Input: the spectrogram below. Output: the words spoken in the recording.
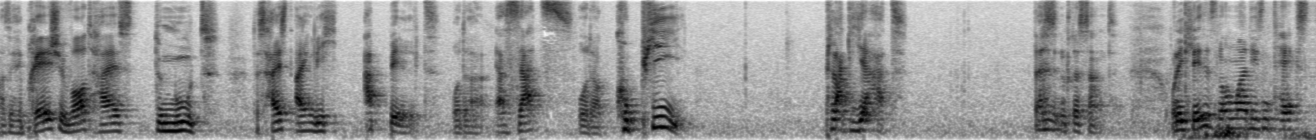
also hebräische Wort heißt Demut. Das heißt eigentlich Abbild oder Ersatz oder Kopie, Plagiat. Das ist interessant. Und ich lese jetzt nochmal diesen Text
